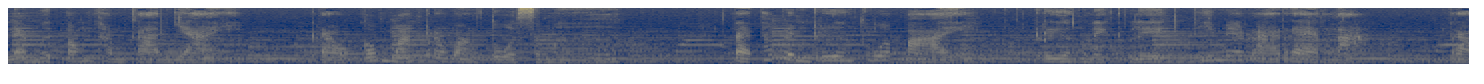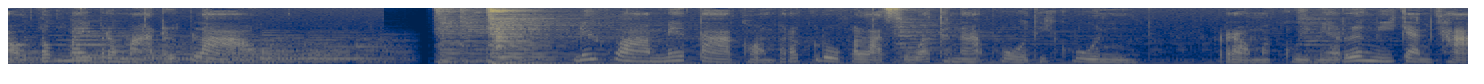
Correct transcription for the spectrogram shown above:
และเมื่อต้องทำการใหญ่ เราก็มักระวังตัวเสมอ แต่ถ้าเป็นเรื่องทั่วไป เรื่องเล็กๆที่ไม่ร้ายแรงล่ะ เราต้องไม่ประมาทหรือเปล่า ด้วยความเมตตาของพระครูประหลัดสุวัฒนโพธิคุณ เรามาคุยในเรื่องนี้กันค่ะ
